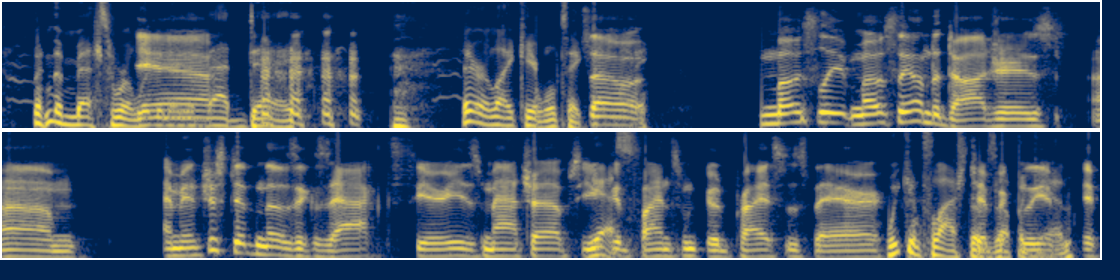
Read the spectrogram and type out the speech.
when the Mets were eliminated Yeah. that day. they were like, "Here, we'll take So mostly mostly on the Dodgers. Um, I'm interested in those exact series matchups. You Yes. could find some good prices there. We can flash those up Typically, again. If,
